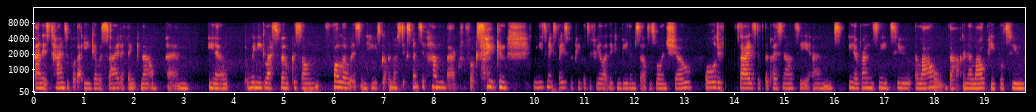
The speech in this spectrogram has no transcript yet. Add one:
and it's time to put that ego aside. I think now, um, you know, we need less focus on followers and who's got the most expensive handbag for fuck's sake and we need to make space for people to feel like they can be themselves as well and show all different sides of their personality and you know brands need to allow that and allow people to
